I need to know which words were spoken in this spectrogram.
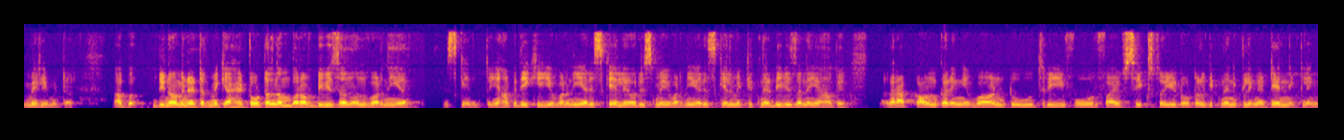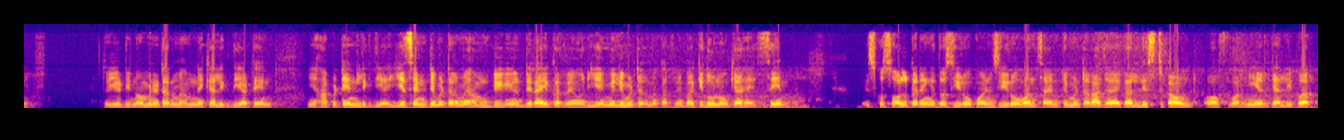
मिलीमीटर अब डिनोमिनेटर में क्या है? Total number of division on vernier scale तो यहाँ पे देखिए, ये वर्नियर स्केल है और इसमें वर्नियर स्केल में कितने डिवीज़न है यहाँ पे? अगर आप काउंट करेंगे one two three four five six तो ये टोटल कितने निकलेंगे? टेन निकलेंगे. तो ये डिनोमिनेटर में हमने क्या लिख दिया? टेन यहाँ पे टेन लिख दिया. ये सेंटीमीटर में हम डिराइव कर रहे हैं और ये मिलीमीटर में कर रहे हैं. बाकी दोनों क्या है? सेम है. इसको सॉल्व करेंगे तो 0.01 सेंटीमीटर आ जाएगा. Least count of vernier caliper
